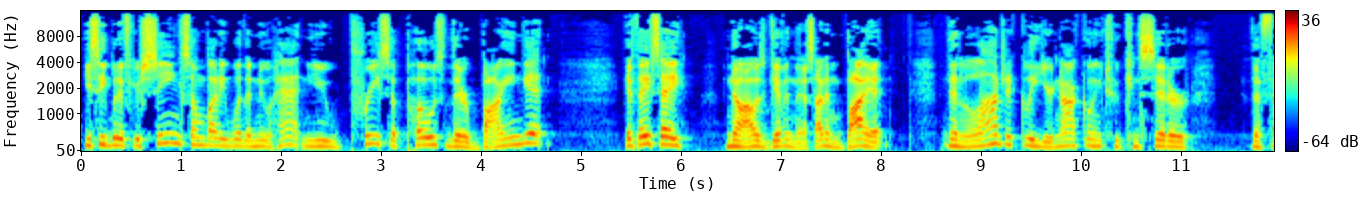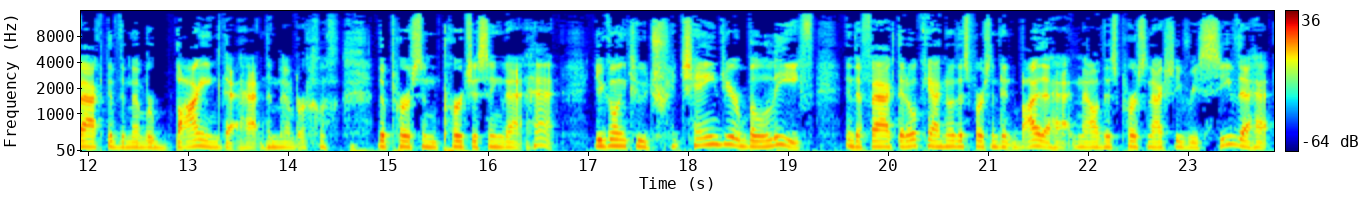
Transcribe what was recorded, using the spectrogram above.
You see, but if you're seeing somebody with a new hat and you presuppose they're buying it, if they say, No, I was given this, I didn't buy it, then logically you're not going to consider the fact of the member buying that hat, the member, the person purchasing that hat. You're going to tr- change your belief in the fact that, okay, I know this person didn't buy the hat. Now this person actually received the hat.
